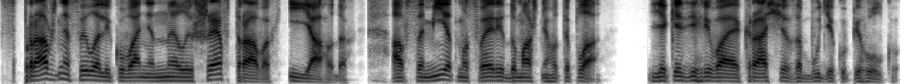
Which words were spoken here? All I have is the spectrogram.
Справжня сила лікування не лише в травах і ягодах, а в самій атмосфері домашнього тепла, яке зігріває краще за будь-яку пігулку.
